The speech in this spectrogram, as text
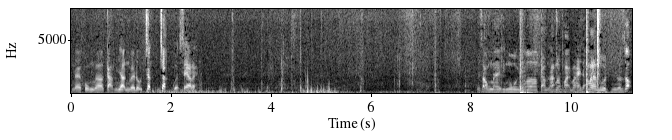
để cùng à, cảm nhận về độ chắc chắc của xe này. Cái dòng này thì ngồi nó cảm giác nó thoải mái, dã man luôn vì nó rộng.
